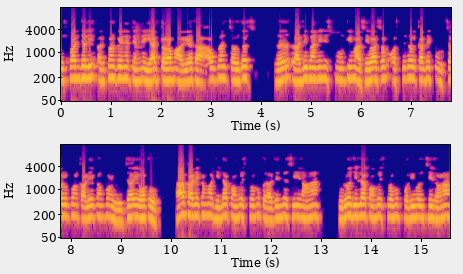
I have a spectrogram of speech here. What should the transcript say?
પુષ્પાંજલિ અર્પણ કરીને તેમને યાદ કરવામાં આવ્યા હતા. આ ઉપરાંત સ્વર્ગસ્થ રાજીવ ગાંધીની સ્મૃતિમાં સેવાશ્રમ હોસ્પિટલ ખાતે વૃક્ષારોપણ કાર્યક્રમ પણ યોજાયો હતો. આ કાર્યક્રમમાં જિલ્લા કોંગ્રેસ પ્રમુખ રાજેન્દ્રસિંહ રાણા, પૂર્વ જિલ્લા કોંગ્રેસ પ્રમુખ પરિમલસિંહ રાણા,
